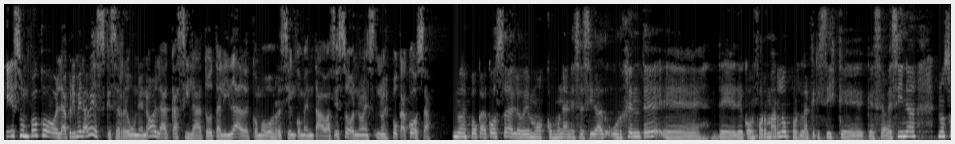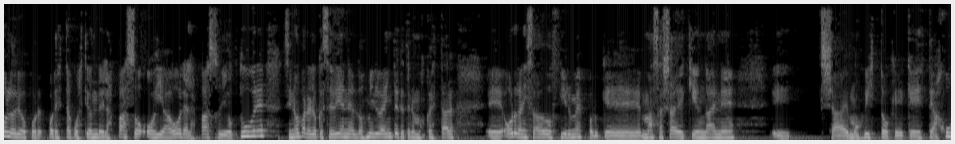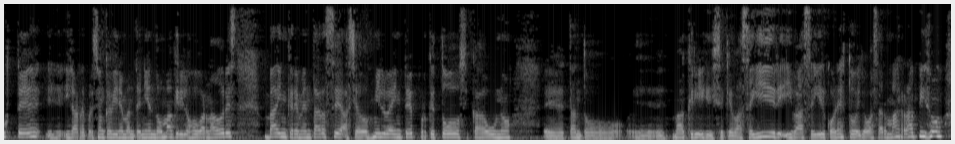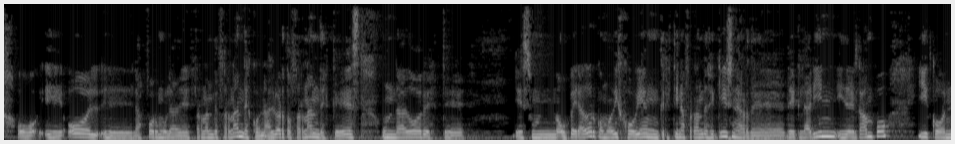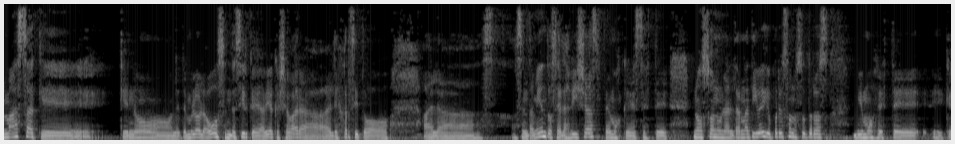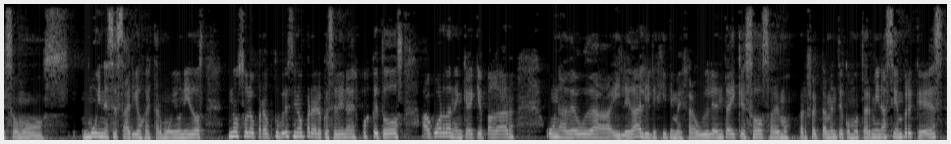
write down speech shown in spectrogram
es un poco la primera vez que se reúne, ¿no? La casi la totalidad, como vos recién comentabas. Y eso no es, no es poca cosa. No es poca cosa, lo vemos como una necesidad urgente eh, de, conformarlo por la crisis que, se avecina, no solo por, esta cuestión de las PASO hoy ahora, las PASO y octubre, sino para lo que se viene el 2020, que tenemos que estar eh, organizados, firmes, porque más allá de quién gane, eh, ya hemos visto que, este ajuste eh, y la represión que viene manteniendo Macri y los gobernadores va a incrementarse hacia 2020 porque todos y cada uno, eh, tanto eh, Macri dice que va a seguir y va a seguir con esto y lo va a hacer más rápido, o, o la fórmula de Fernández Fernández con Alberto Fernández, que es un dador este, es un operador, como dijo bien Cristina Fernández de Kirchner, de, Clarín y del campo, y con masa que, que no le tembló la voz en decir que había que llevar al ejército a las asentamientos y a las villas vemos que es este no son una alternativa y que por eso nosotros vimos este eh, que somos muy necesarios estar muy unidos no solo para octubre sino para lo que se viene después que todos acuerdan en que hay que pagar una deuda ilegal ilegítima y fraudulenta y que eso sabemos perfectamente cómo termina siempre que es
